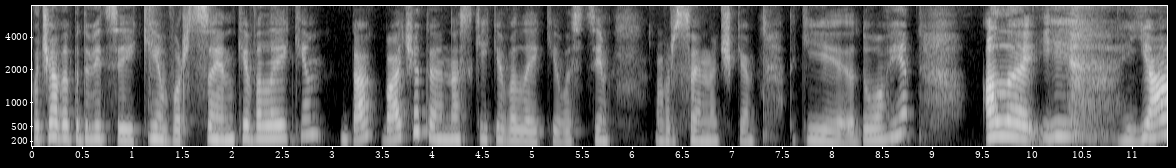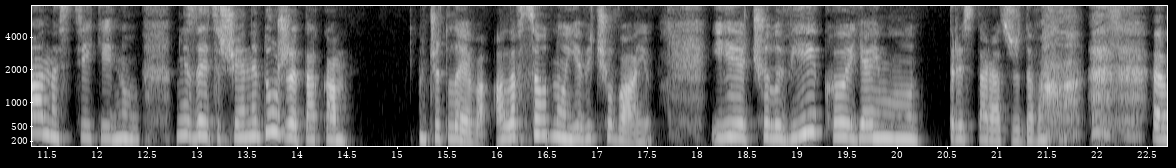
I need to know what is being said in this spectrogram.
Хоча ви подивіться, які ворсинки великі. Так, Бачите, наскільки великі ось ці ворсиночки, такі довгі. Але і я настільки, ну, мені здається, що я не дуже така чутлива, але все одно я відчуваю. І чоловік, я йому 300 разів вже давала Е,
